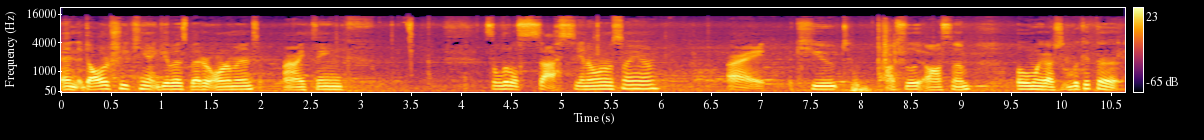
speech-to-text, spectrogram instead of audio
And Dollar Tree can't give us better ornaments? I think it's a little sus, you know what I'm saying? Alright, cute. Absolutely awesome. Oh my gosh, look at the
